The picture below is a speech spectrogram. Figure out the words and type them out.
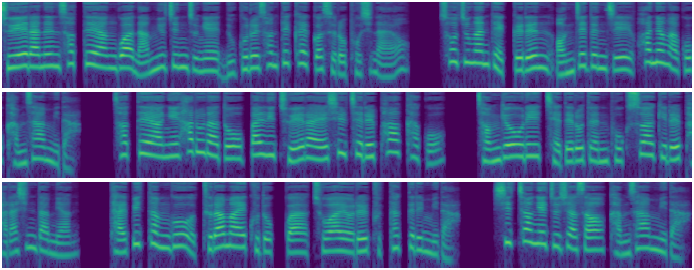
주애라는 서태양과 남유진 중에 누구를 선택할 것으로 보시나요? 소중한 댓글은 언제든지 환영하고 감사합니다. 서태양이 하루라도 빨리 주애라의 실체를 파악하고 정겨울이 제대로 된 복수하기를 바라신다면 달빛탐구 드라마의 구독과 좋아요를 부탁드립니다. 시청해주셔서 감사합니다.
